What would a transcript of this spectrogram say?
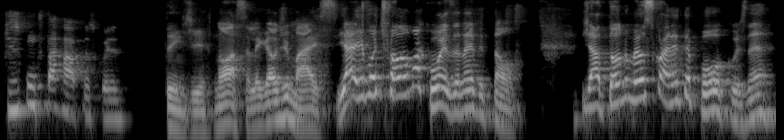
preciso conquistar rápido as coisas. Entendi. Nossa, legal demais. E aí, vou te falar uma coisa, né, Vitão? Já tô nos meus 40 e poucos, né?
